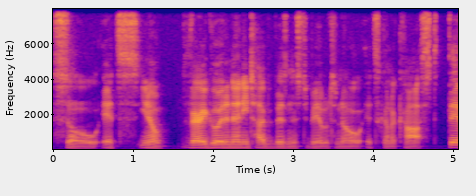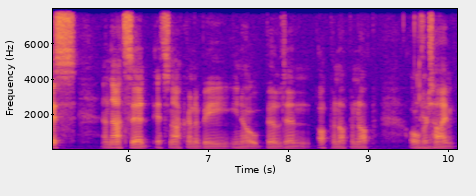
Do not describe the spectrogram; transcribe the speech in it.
So it's you know very good in any type of business to be able to know it's going to cost this and that's it. It's not going to be you know building up and up and up over yeah. time.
